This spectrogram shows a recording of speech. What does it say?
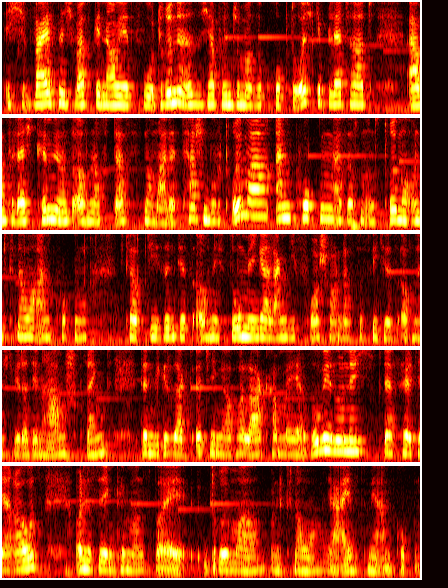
Ich weiß nicht, was genau jetzt wo drin ist. Ich habe vorhin schon mal so grob durchgeblättert. Ähm, vielleicht können wir uns auch noch das normale Taschenbuch Drömer angucken, also dass wir uns Drömer und Knauer angucken. Ich glaube, die sind jetzt auch nicht so mega lang, die Vorschauen, dass das Video jetzt auch nicht wieder den Rahmen sprengt. Denn wie gesagt, Oettinger Verlag haben wir ja sowieso nicht. Der fällt ja raus. Und deswegen können wir uns bei Drömer und Knauer ja eins mehr angucken,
